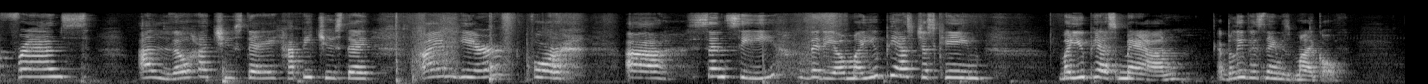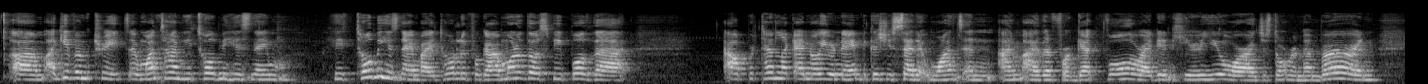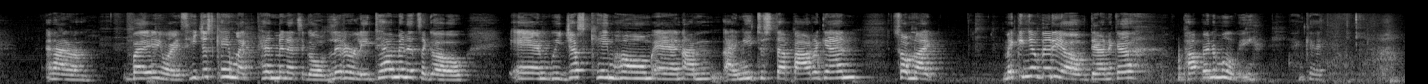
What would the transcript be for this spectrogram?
Friends! Aloha Tuesday! Happy Tuesday! I am here for a Scentsy video. My UPS just came, my UPS man, I believe his name is Michael. Um, I give him treats and one time he told me his name, he told me his name but I totally forgot. I'm one of those people that I'll pretend like I know your name because you said it once and I'm either forgetful or I didn't hear you or I just don't remember and and I don't but anyways he just came like 10 minutes ago literally 10 minutes ago. And we just came home and I'm I need to step out again. So I'm like making a video Danica. Pop in a movie. Okay.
